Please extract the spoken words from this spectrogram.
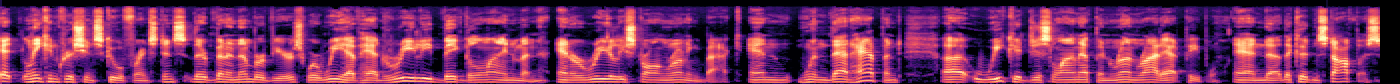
at Lincoln Christian School, for instance, there have been a number of years where we have had really big linemen and a really strong running back. And when that happened, uh, we could just line up and run right at people, and uh, they couldn't stop us.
